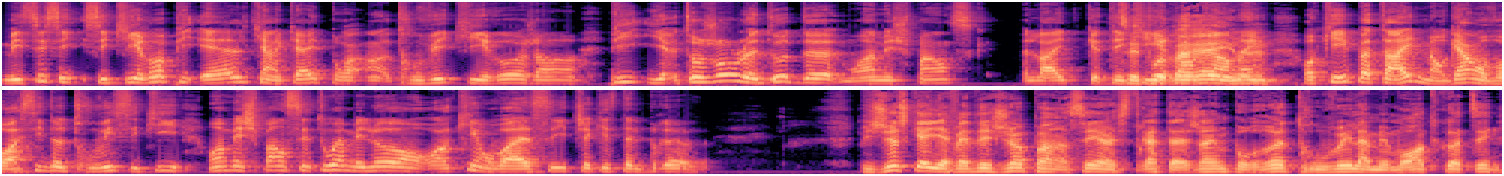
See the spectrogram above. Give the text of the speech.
Mais tu sais, c'est- c'est Kira puis elle qui enquête pour en- trouver Kira, genre. Puis il y a toujours le doute de, moi, mais je pense que Light que t'es Kira pareil, quand là. même. Ok, peut-être, mais regarde, on va essayer de le trouver, c'est qui. Ouais, mais je pense que c'est toi, mais là, on- ok, on va essayer de checker cette preuve. Puis jusqu'à il avait déjà pensé à un stratagème pour retrouver la mémoire, en tout cas, tu sais. Mhm.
